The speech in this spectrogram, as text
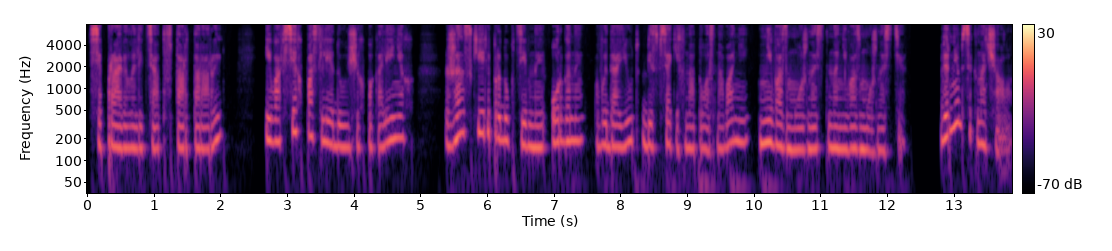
все правила летят в тартарары, и во всех последующих поколениях женские репродуктивные органы выдают без всяких на то оснований невозможность на невозможности. Вернемся к началу.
